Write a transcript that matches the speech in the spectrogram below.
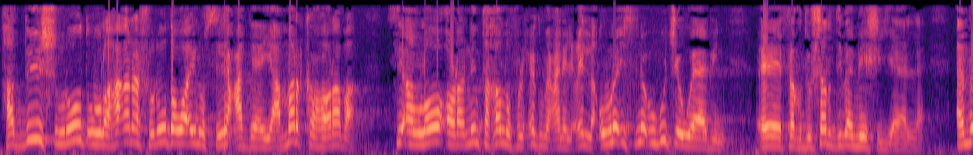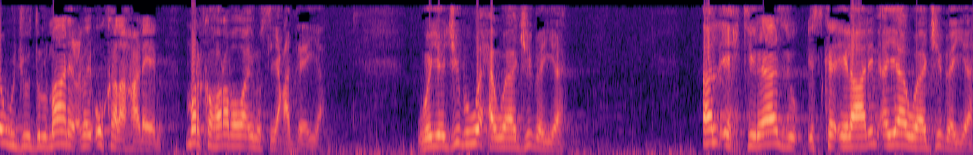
haddii shuruud uu lahaana shuruudda waa inuu sii caddeeyaa marka horeba si aan loo odhanin takhalufu lxukmi can alcilla una isna ugu jawaabin faqdu shardi baa meesha yaalla ama wujuudulmaanic bay u kala hadheen marka horeba waa inuu sii caddeeya. Wayajibu waxa waajibaya. Alixtiraazu iska ilaalin ayaa waajibaya.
